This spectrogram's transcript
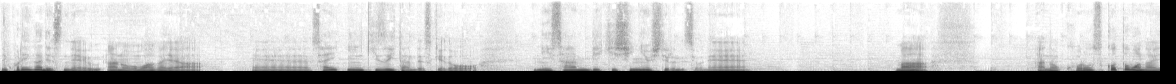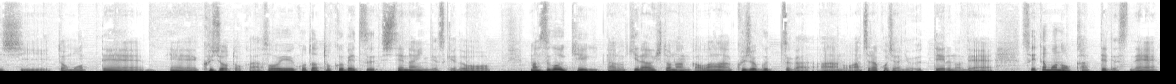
で、これがですね、あの、我が家、えー、最近気づいたんですけど、2、3匹侵入してるんですよね。まあ、あの殺すこともないしと思って、えー、駆除とかそういうことは特別してないんですけど、まあ、すごいあの嫌う人なんかは駆除グッズがあのあちらこちらに売っているのでそういったものを買ってですね、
